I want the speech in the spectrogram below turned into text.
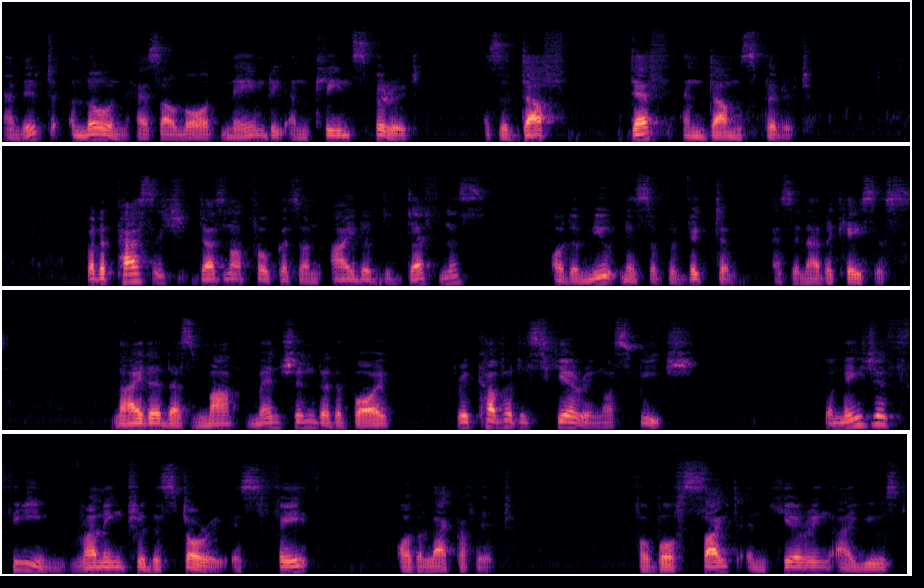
and it alone has our Lord named the unclean spirit as a deaf, deaf and dumb spirit. But the passage does not focus on either the deafness or the muteness of the victim, as in other cases. Neither does Mark mention that the boy recovered his hearing or speech. The major theme running through the story is faith or the lack of it, for both sight and hearing are used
